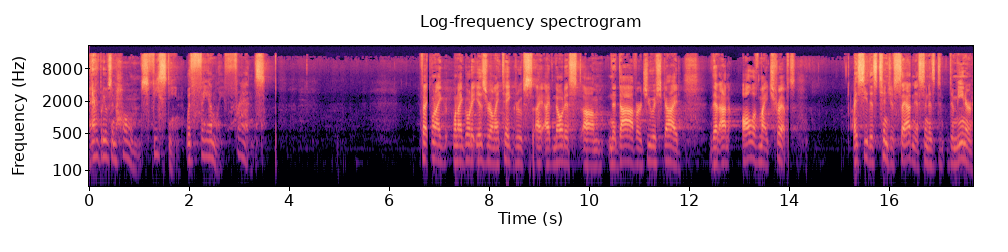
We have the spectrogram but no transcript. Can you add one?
And everybody was in homes, feasting with family, friends. In fact, when I, when I go to Israel and I take groups, I, have noticed um, Nadav, our Jewish guide, that on all of my trips, I see this tinge of sadness in his d- demeanor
